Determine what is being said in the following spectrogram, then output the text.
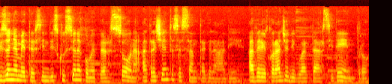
Bisogna mettersi in discussione come persona a 360 gradi, avere il coraggio di guardarsi dentro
